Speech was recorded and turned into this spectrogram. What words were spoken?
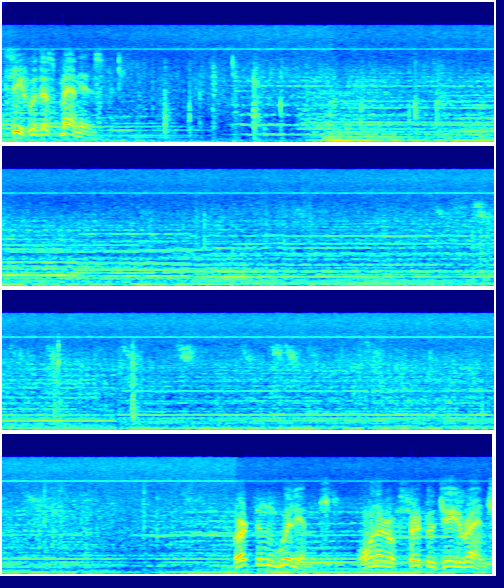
Let's see who this man is. Burton Williams, owner of Circle J Ranch.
